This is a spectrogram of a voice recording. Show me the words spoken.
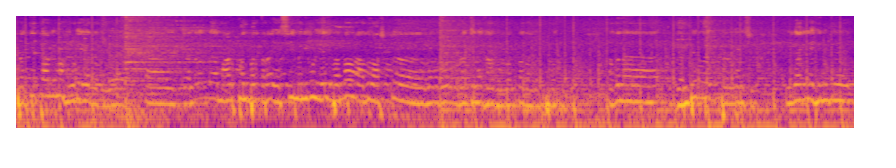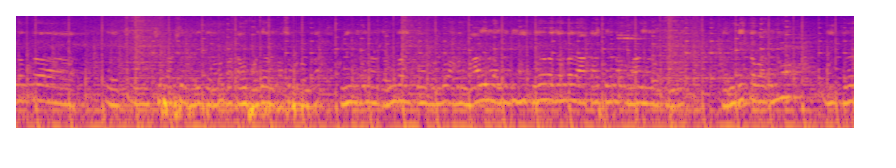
ಪ್ರತಿ ತಾಲೂಕು ಹಾಗೆ ಇರುತ್ತೆ ಜನರಿಂದ ಮಾಡ್ಕೊಂಡು ಬರ್ತಾರೆ. ಎಸ್ ಸಿ ಮನೆಗಳು ಎಲ್ಲಿ ಬಂದಾವ ಅದು ಅಷ್ಟು ರಚನೆಗೆ ಆಗುವಂಥದ್ದು ಪರಿಸ್ಥಿತಿ ಅದನ್ನು ಗಂಭೀರವಾಗಿ ಪರಿಗಣಿಸಿ. ಈಗಾಗಲೇ ಹಿಂದೆ ಇದ್ದಂಥ ಚೀಫ್ ಆಫೀಸರ್ ಹೇಳಿದ್ದೆ ನಾನು ಬಟ್ ಅವ್ರು ಹೋಗ್ಯಾರ ಹೊಸಬರು ಬಂದ್ರೆ ನೀವು ಇದನ್ನು ಗಮನದಲ್ಲಿ ತೊಗೊಂಡ್ಬಂದು ಅದನ್ನು ಮಾಡಿಲ್ಲ. ಇದು ಈ ಕೇರಳ ಜನದಾಗ ಆ ಕಾಕಿ ಏನಾದ್ರು ಮಾಡಿಲ್ಲ ಅಂತಂದರೆ ಖಂಡಿತವಾಗಿಯೂ ಈ ಕೇರಳ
